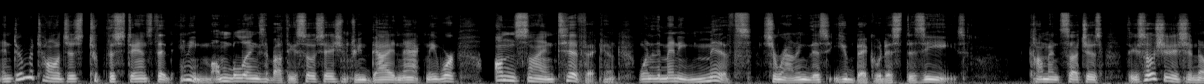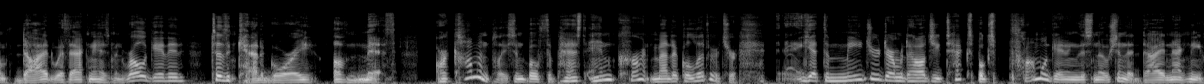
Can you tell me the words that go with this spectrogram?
and dermatologists took the stance that any mumblings about the association between diet and acne were unscientific, and one of the many myths surrounding this ubiquitous disease. Comments such as, the association of diet with acne has been relegated to the category of myth are commonplace in both the past and current medical literature. Yet the major dermatology textbooks promulgating this notion that diet and acne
